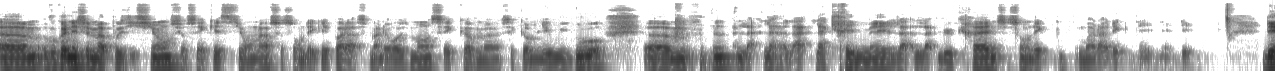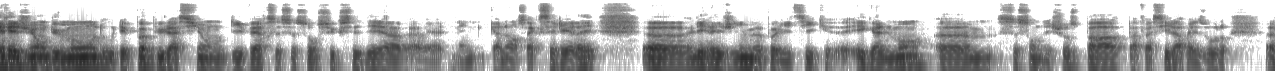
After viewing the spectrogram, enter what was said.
Euh, vous connaissez ma position sur ces questions-là. Ce sont des voilà, malheureusement, c'est comme c'est comme les Ouïghours, euh, la, Crimée, l'Ukraine, ce sont des voilà des régions du monde où des populations diverses se sont succédées à, une cadence accélérée, euh, les régimes politiques également, euh, ce sont des choses pas, pas faciles à résoudre. Euh,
